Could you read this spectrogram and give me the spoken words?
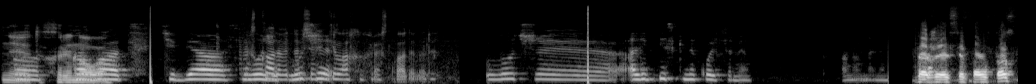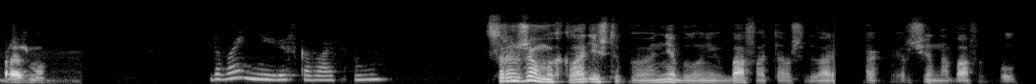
Не, Э, это хреново. Коват, тебя Раскладывать на всех лучше, телах их раскладывали. лучше олимпийскими кольцами. Даже если полтос прожму? Давай не рисковать. С ренжом их клади, чтобы не было у них бафа от того, что два так, вообще на бафы пул.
